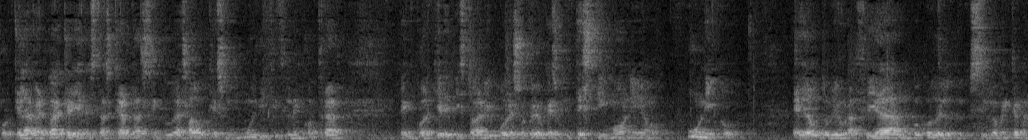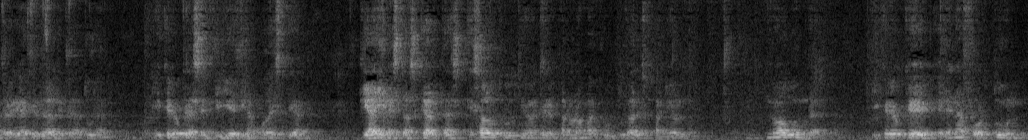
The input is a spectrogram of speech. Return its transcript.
Porque la verdad que hay en estas cartas sin duda es algo que es muy difícil de encontrar en cualquier epistolario y por eso creo que es un testimonio único en la autobiografía un poco del siglo XX, me atrevería a decir, de la literatura. Y creo que la sencillez y la modestia que hay en estas cartas es algo que últimamente en el panorama cultural español no abunda. Y creo que Elena Fortún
